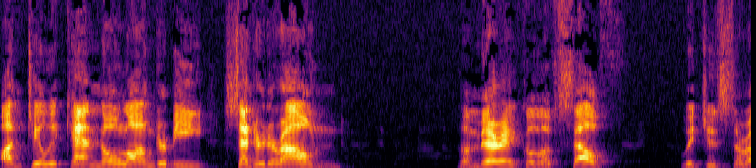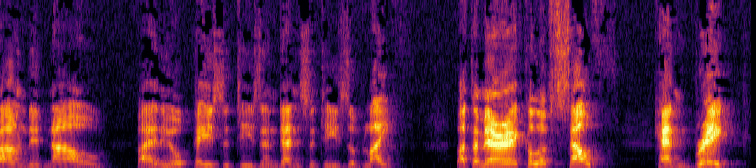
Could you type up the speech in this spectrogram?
until it can no longer be centered around the miracle of self, which is surrounded now by the opacities and densities of life. But the miracle of self can break,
